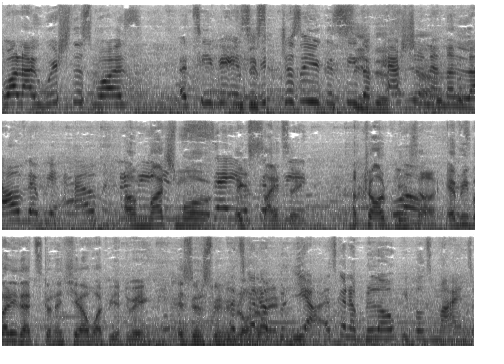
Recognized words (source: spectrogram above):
Well, I wish this was a TV interview, just so you could see, see the this, passion yeah. and the love that we have. It's a gonna much more insane. It's exciting. Be- A crowd pleaser. Whoa. Everybody that's gonna hear what we're doing is just gonna be It's blown gonna, away. bl- yeah, it's gonna blow people's minds.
